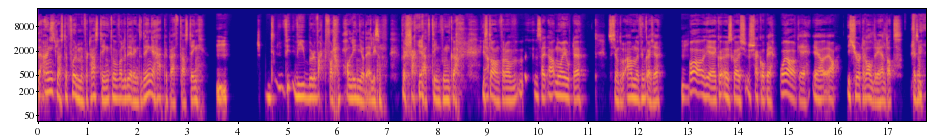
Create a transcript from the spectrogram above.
Det enkleste formen for testing til validering til ting er happy path-testing. Mm. Vi, burde i hvert fall ha linja der, liksom, for å sjekke at ting funker. I stedet for å si ja, nå har jeg gjort det, så kommer du på ja, men det funka ikke. Mm. Å, ok, jeg skal sjekke opp, jeg. Å ja, ok, jeg, ja, jeg kjørte det aldri i hele tatt. Liksom.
